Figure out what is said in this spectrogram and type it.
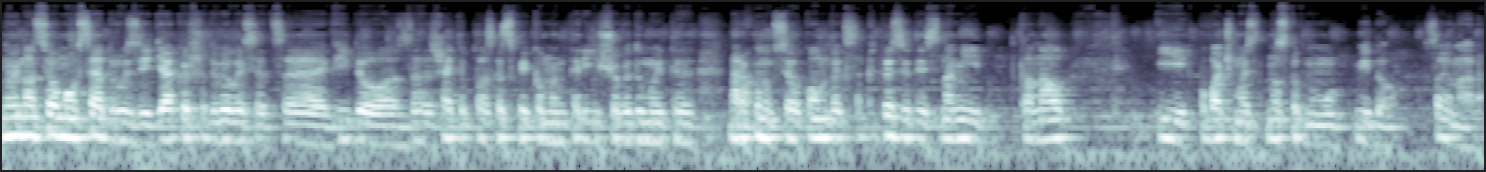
Ну і на цьому все, друзі. Дякую, що дивилися це відео. Залишайте, будь ласка, свої коментарі, що ви думаєте на рахунок цього комплексу. Підписуйтесь на мій канал і побачимось в наступному відео. Сайонара.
